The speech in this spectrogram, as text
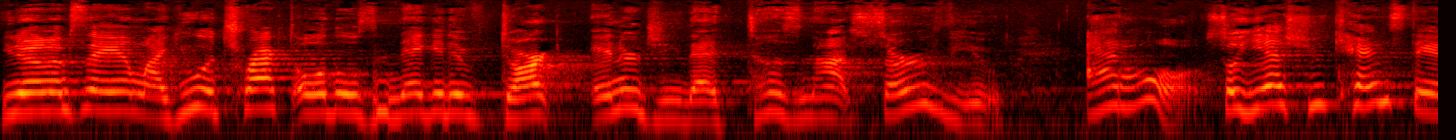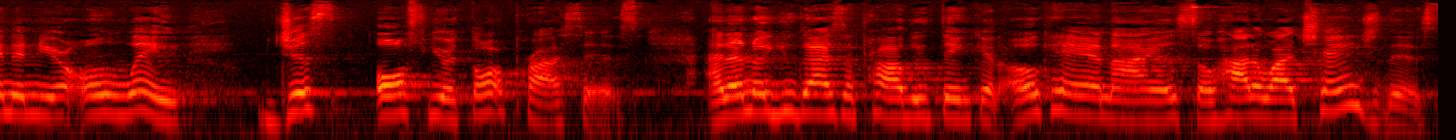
You know what I'm saying? Like you attract all those negative dark energy that does not serve you at all. So yes, you can stand in your own way just off your thought process. And I know you guys are probably thinking, okay, Anaya, so how do I change this?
